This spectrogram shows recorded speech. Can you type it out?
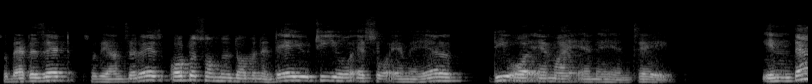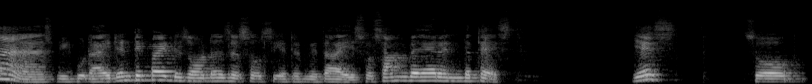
So that is it. So the answer is autosomal dominant. A-U-T-O-S-O-M-A-L D-O-M-I-N-A-N-T. In DASH, we could identify disorders associated with eyes. So somewhere in the test. Yes. So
